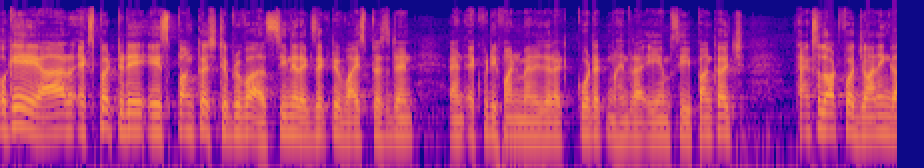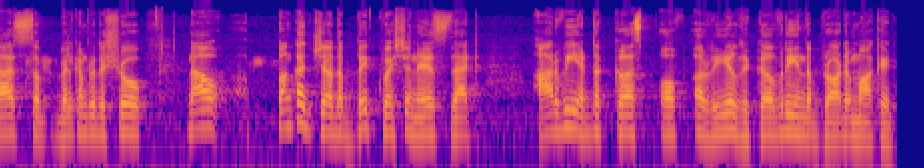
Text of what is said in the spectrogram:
Okay, our expert today is Pankaj Tibrewal, Senior Executive Vice President and Equity Fund Manager at Kotak Mahindra AMC. Pankaj, thanks a lot for joining us. Welcome to the show. Now, Pankaj, uh, the big question is that are we at the cusp of a real recovery in the broader market?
